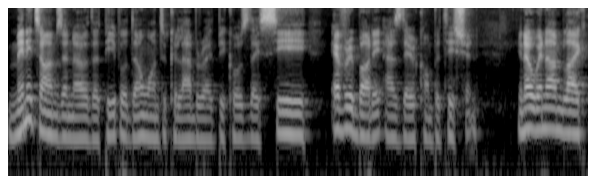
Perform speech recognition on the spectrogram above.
Many times I know that people don't want to collaborate because they see everybody as their competition. You know, when I'm like,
